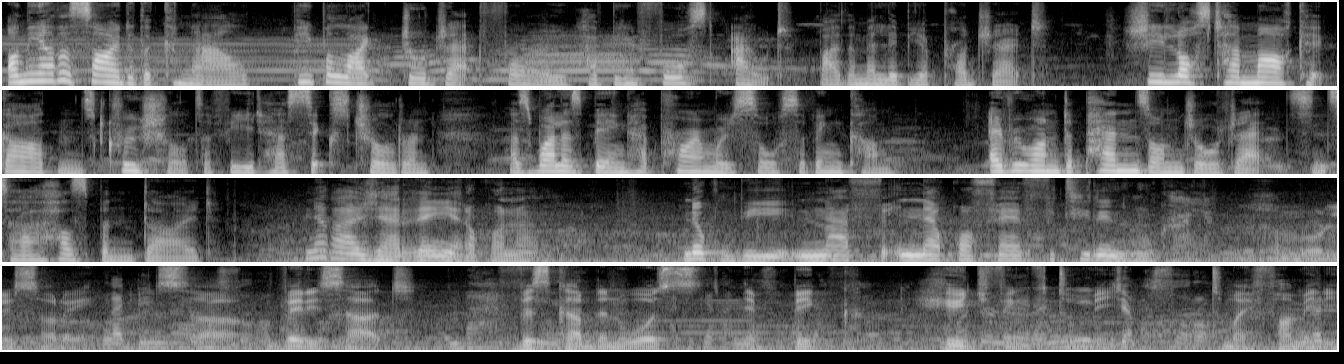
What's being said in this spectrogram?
on the other side of the canal, people like Georgette Foro have been forced out by the Malibya project. She lost her market gardens, crucial to feed her six children, as well as being her primary source of income. Everyone depends on Georgette since her husband died. I'm really sorry. It's uh, very sad. This garden was a big, huge thing to me, to my family,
